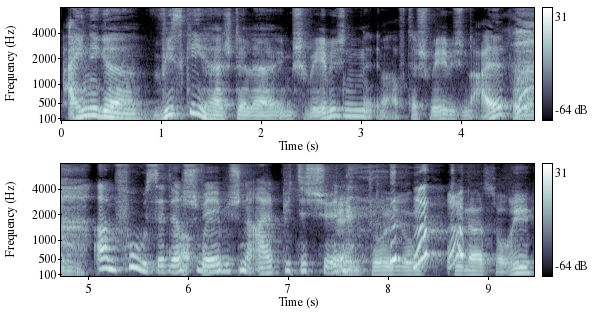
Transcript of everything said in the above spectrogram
einige Whisky-Hersteller im Schwäbischen, auf der Schwäbischen Alb. Oder Am Fuße der Schwäbischen Alb, bitteschön. Entschuldigung, Tina, sorry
